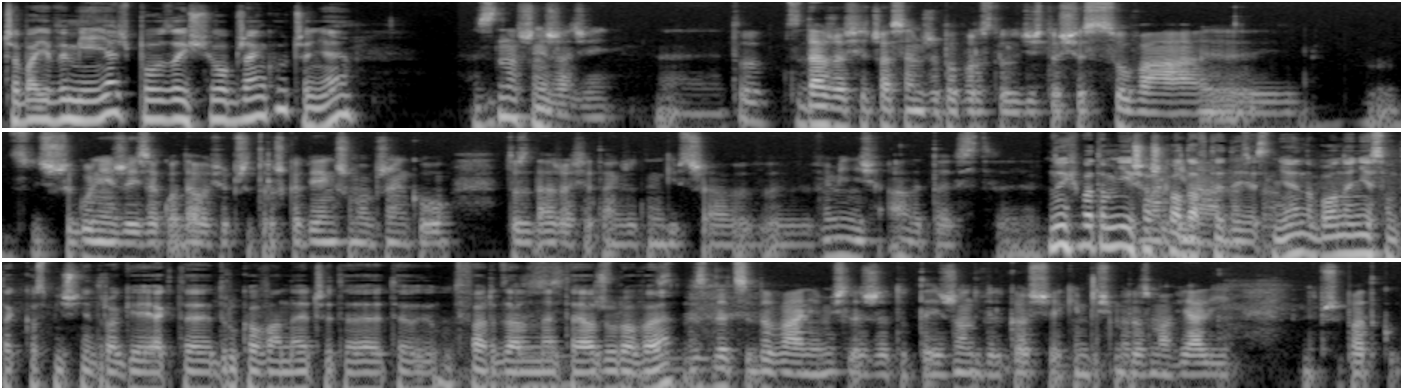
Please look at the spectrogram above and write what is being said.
Trzeba je wymieniać po zejściu obrzęku, czy nie? Znacznie rzadziej. E, To zdarza się czasem, że po prostu gdzieś to się zsuwa, e, szczególnie jeżeli zakładało się przy troszkę większym obrzęku, to zdarza się tak, że ten gips trzeba wy- wymienić, ale to jest... e, No i chyba to mniejsza szkoda wtedy jest, sprawa. nie? No bo one nie są tak kosmicznie drogie jak te drukowane, czy te, te utwardzalne, te ażurowe. Zdecydowanie. Myślę, że tutaj rząd wielkości, jakim byśmy rozmawiali w przypadku...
